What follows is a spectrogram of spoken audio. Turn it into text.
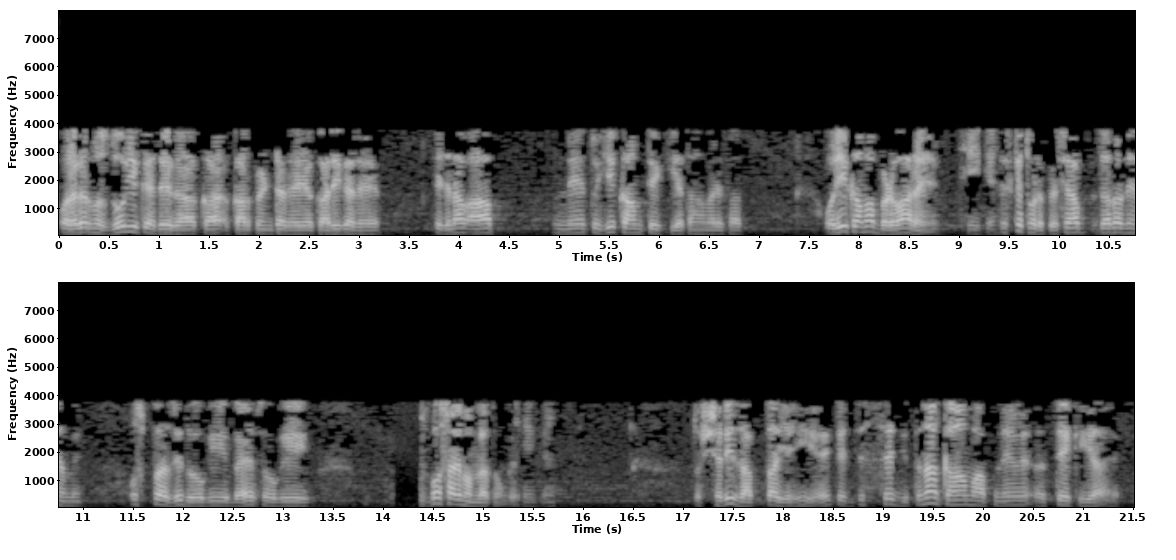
اور اگر مزدور یہ کہہ دے گا کارپینٹر ہے یا کاریگر ہے کہ جناب آپ نے تو یہ کام طے کیا تھا ہمارے ساتھ اور یہ کام آپ بڑھوا رہے ہیں۔ ٹھیک ہے۔ اس کے تھوڑے پیسے آپ زیادہ دیں ہمیں۔ اس پر ضد ہوگی بحث ہوگی بہت سارے معاملات ہوں گے۔ ٹھیک ہے۔ تو شری ضابطہ یہی ہے کہ جس سے جتنا کام آپ نے طے کیا ہے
